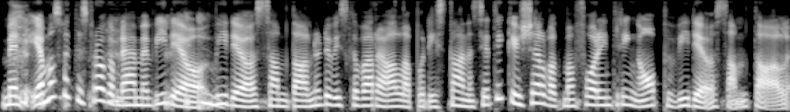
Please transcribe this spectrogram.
Men jag måste faktiskt fråga om det här med video, videosamtal, nu då vi ska vara alla på distans. Jag tycker ju själv att man får inte ringa upp videosamtal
